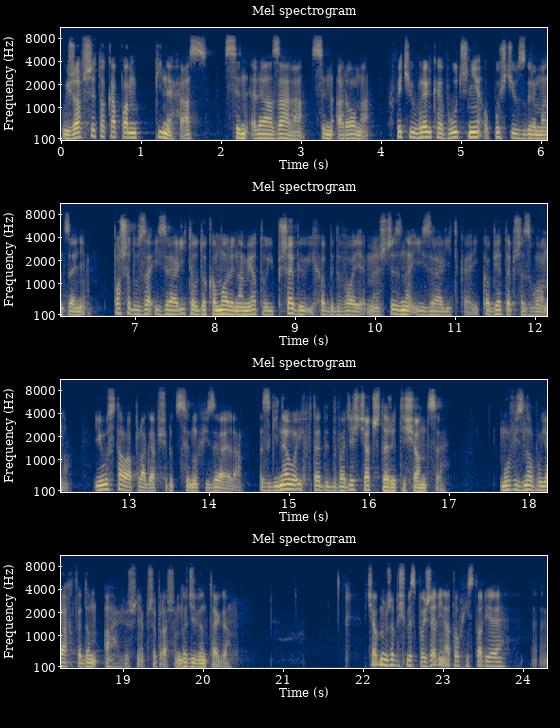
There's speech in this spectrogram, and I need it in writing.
Ujrzawszy to kapłan Pinechas, syn Eleazara, syn Arona, chwycił w rękę włócznie, opuścił zgromadzenie. Poszedł za Izraelitą do komory namiotu i przebił ich obydwoje, mężczyznę i Izraelitkę, i kobietę przez łono. I ustała plaga wśród synów Izraela. Zginęło ich wtedy dwadzieścia cztery tysiące. Mówi znowu Jahwe do... A, już nie, przepraszam, do dziewiątego. Chciałbym, żebyśmy spojrzeli na tą historię e,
